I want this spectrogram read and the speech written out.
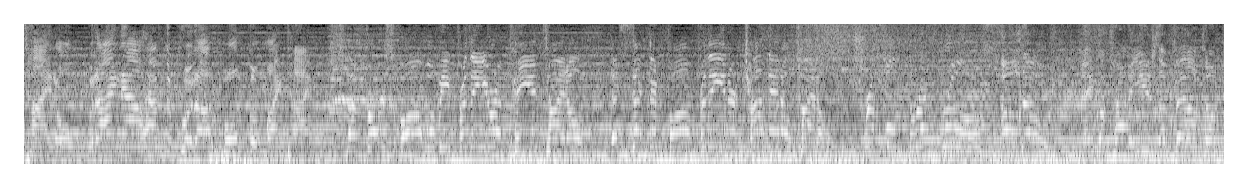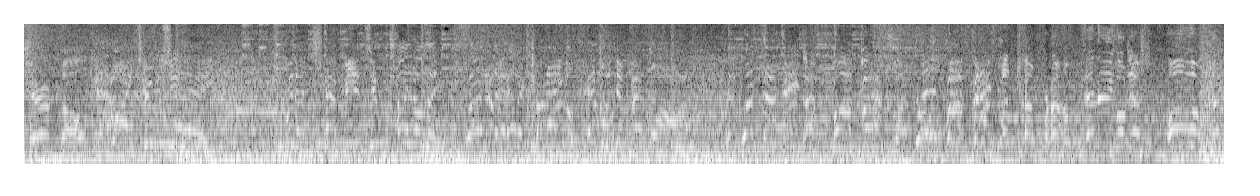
title, but I now have to put up both of my titles. The first fall will be for the European title, the second fall for the Intercontinental title. Triple threat rules. Oh no! Angle try to use the belt on Jericho. Y2J with a championship title that right ahead of Kurt Angle and won to Benoit. And what the heck? That's Bob Backlund. Where did Bob Backlund come from? And Angle just almost cut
